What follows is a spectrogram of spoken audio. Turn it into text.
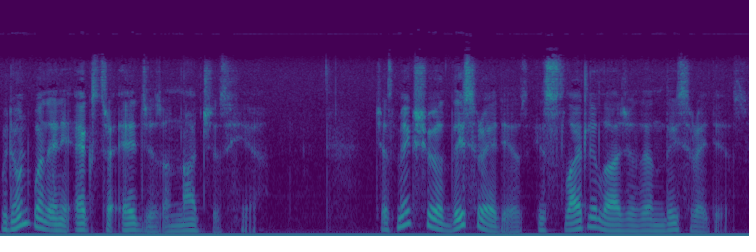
We don't want any extra edges or notches here. Just make sure this radius is slightly larger than this radius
